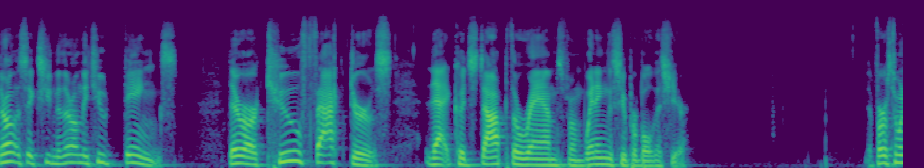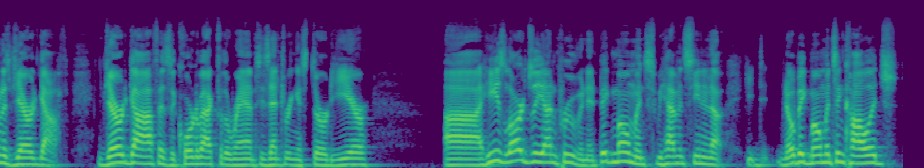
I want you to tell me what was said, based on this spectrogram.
There are only, excuse me, there are only two things. There are two factors that could stop the Rams from winning the Super Bowl this year. The first one is Jared Goff. Jared Goff is the quarterback for the Rams. He's entering his third year. Uh, he's largely unproven. In big moments, we haven't seen enough. He, no big moments in college.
